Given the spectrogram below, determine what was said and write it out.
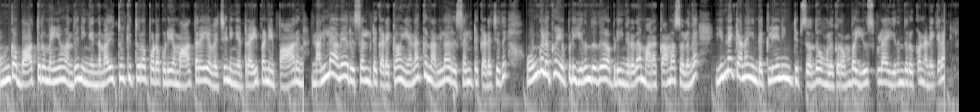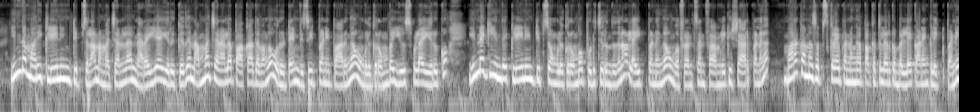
உங்கள் பாத்ரூமையும் வந்து நீங்கள் இந்த மாதிரி தூக்கி தூர போடக்கூடிய மாத்திரையை வச்சு நீங்கள் ட்ரை பண்ணி பாருங்கள் நல்லாவே ரிசல்ட் கிடைக்கும். எனக்கு நல்ல ரிசல்ட் கிடைச்சிது. உங்களுக்கும் எப்படி இருந்தது அப்படிங்கிறத மறக்காமல் சொல்லுங்கள் இன்றைக்கான இந்த க்ளீனிங் டிப்ஸ் வந்து உங்களுக்கு ரொம்ப யூஸ்ஃபுல்லாக இருந்திருக்கும்னு நினைக்கிறேன். இந்த மாதிரி க்ளீனிங் டிப்ஸ்லாம் நம்ம சேனலில் நிறைய இருக்குது. நம்ம சேனலை பார்க்காதவங்க ஒரு டைம் விசிட் பண்ணி பாருங்கள் உங்களுக்கு ரொம்ப யூஸ்ஃபுல்லாக இருக்கும். இன்றைக்கி இந்த க்ளீனிங் டிப்ஸ் உங்களுக்கு ரொம்ப பிடிச்சிருந்ததுன்னா லைக் பண்ணுங்கள் உங்கள் ஃப்ரெண்ட்ஸ் அண்ட் ஃபேமிலிக்கு ஷேர் பண்ணுங்கள் மறக்காமல் சப்ஸ்கிரைப் பண்ணுங்கள் பக்கத்தில் இருக்க பெல்லைக்கானே கிளிக் பண்ணி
